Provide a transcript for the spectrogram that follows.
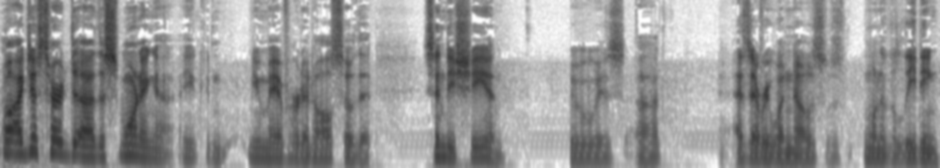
well, I just heard uh, this morning. Uh, you can you may have heard it also that Cindy Sheehan, who is, uh, as everyone knows, was one of the leading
